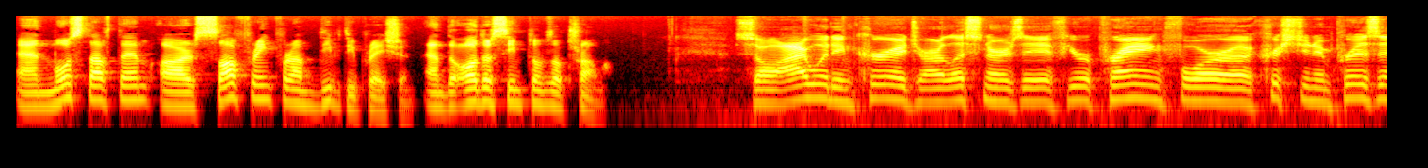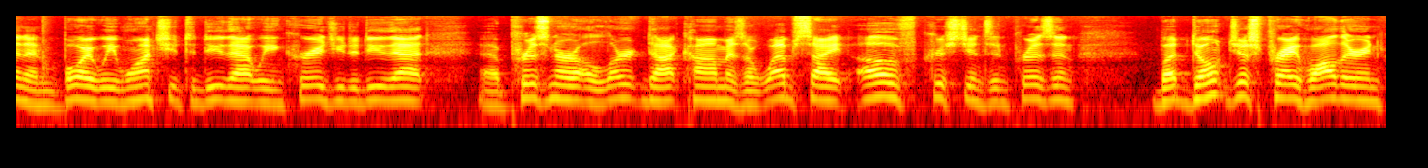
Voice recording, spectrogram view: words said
and most of them are suffering from deep depression and the other symptoms of trauma so I would encourage our listeners if you're praying for a Christian in prison, and boy, we want you to do that, we encourage you to do that. Uh, prisoneralert.com is a website of Christians in prison, but don't just pray while they're in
